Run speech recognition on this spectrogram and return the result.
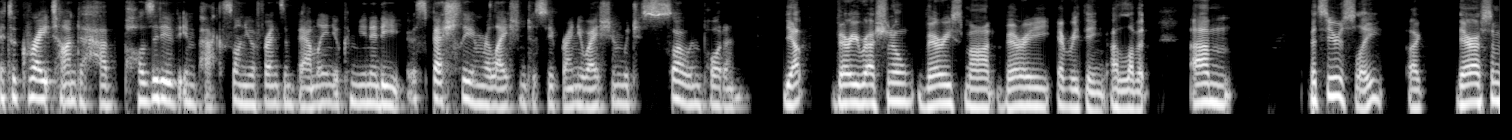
it's a great time to have positive impacts on your friends and family and your community, especially in relation to superannuation, which is so important. Yep, very rational, very smart, very everything. I love it. Um, but seriously, like there are some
